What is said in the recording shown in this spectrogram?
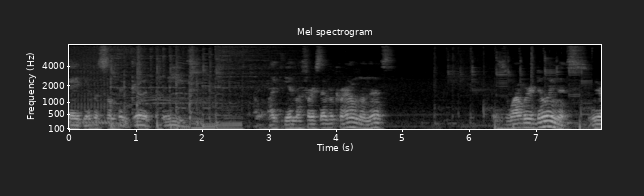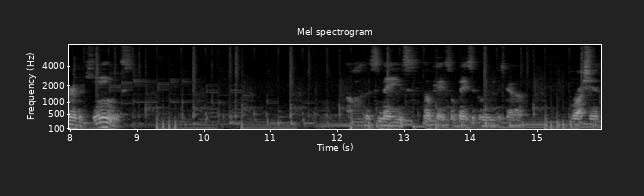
Okay, give us something good, please. I would like to get my first ever crown on this. This is why we're doing this. We are the kings. Oh, this maze. Okay, so basically we just gotta rush it.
